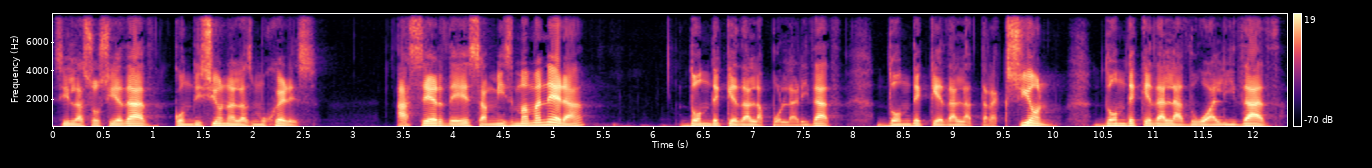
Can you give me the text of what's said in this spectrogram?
Si la sociedad condiciona a las mujeres a ser de esa misma manera, ¿dónde queda la polaridad? ¿Dónde queda la atracción? ¿Dónde queda la dualidad?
